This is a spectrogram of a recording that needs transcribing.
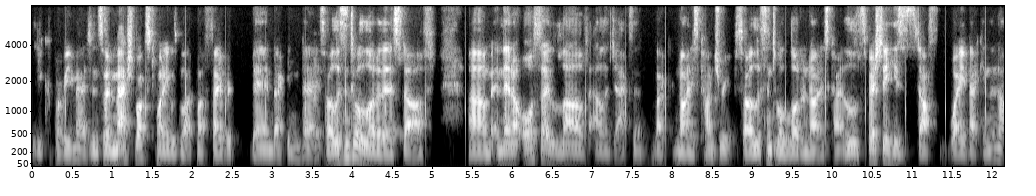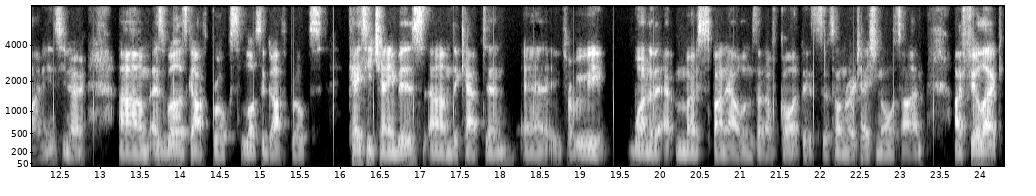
you could probably imagine. So Matchbox 20 was like my favorite band back in the day. So I listened to a lot of their stuff. Um, and then I also love Alan Jackson, like 90s country. So I listened to a lot of 90s country, especially his stuff way back in the 90s, you know, um, as well as Garth Brooks, lots of Garth Brooks. Kasey Chambers, um, the captain, uh, probably one of the most spun albums that I've got. It's, it's on rotation all the time. I feel like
